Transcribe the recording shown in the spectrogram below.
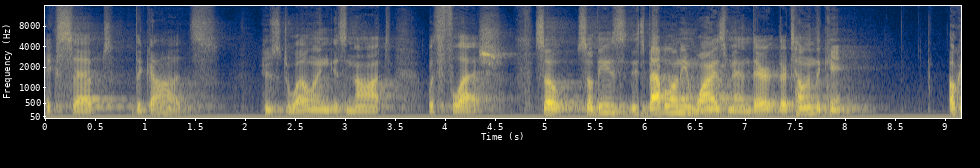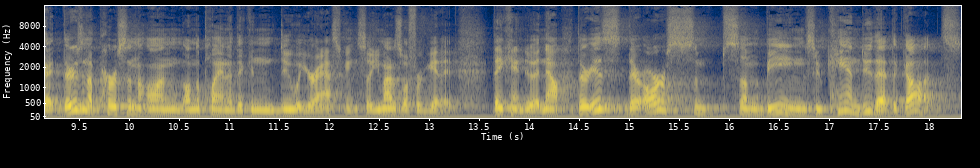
except the gods, whose dwelling is not with flesh. So, so these, these Babylonian wise men, they're, they're telling the king, Okay, there isn't a person on, on the planet that can do what you're asking, so you might as well forget it. They can't do it. Now, there, is, there are some, some beings who can do that, the gods.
